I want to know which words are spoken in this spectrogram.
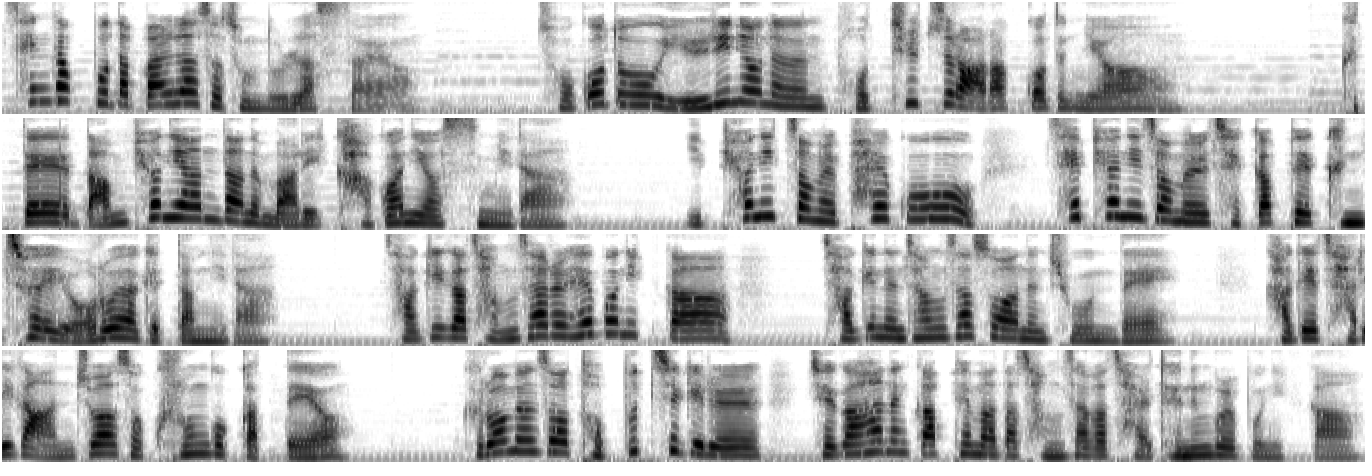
생각보다 빨라서 좀 놀랐어요. 적어도 1, 2년은 버틸 줄 알았거든요. 그때 남편이 한다는 말이 가관이었습니다. 이 편의점을 팔고 새 편의점을 제 카페 근처에 열어야겠답니다. 자기가 장사를 해보니까 자기는 장사 소화는 좋은데 가게 자리가 안 좋아서 그런 것 같대요. 그러면서 덧붙이기를 제가 하는 카페마다 장사가 잘 되는 걸 보니까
